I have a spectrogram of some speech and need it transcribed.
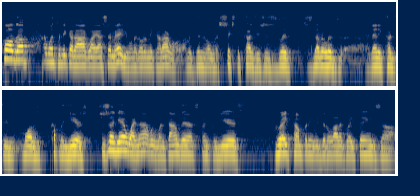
Called up. I went to Nicaragua. I asked him, "Hey, you want to go to Nicaragua?" I mean, it's been in over 60 countries. She's lived. She's never lived uh, in any country more than a couple of years. She said, "Yeah, why not?" We went down there, spent two years. great company. We did a lot of great things. Uh,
